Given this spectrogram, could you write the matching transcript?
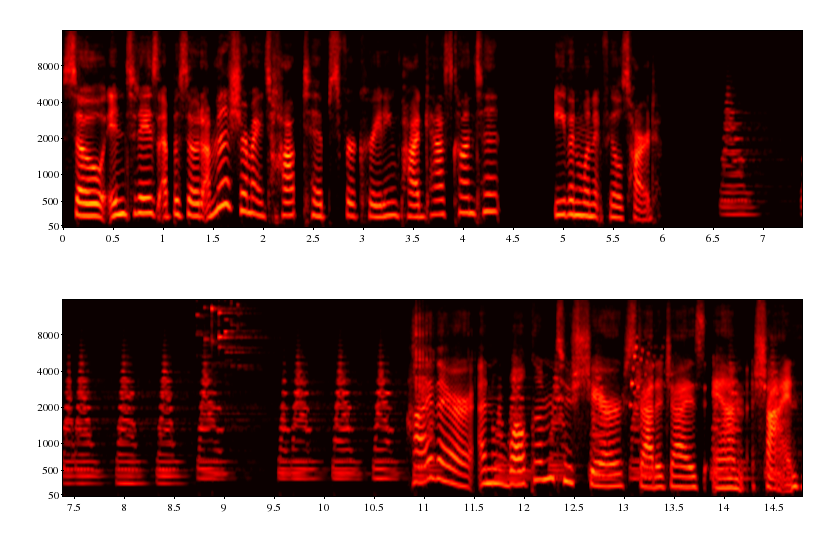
So, in today's episode, I'm going to share my top tips for creating podcast content, even when it feels hard. Hi there, and welcome to Share, Strategize, and Shine.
